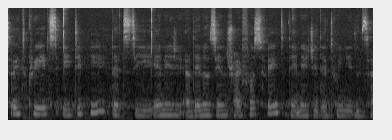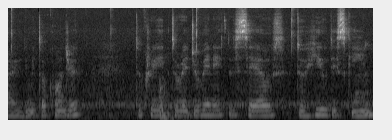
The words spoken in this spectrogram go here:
So it creates ATP, that's the energy, adenosine triphosphate, the energy that we need inside the mitochondria to create, to rejuvenate the cells, to heal the skin.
